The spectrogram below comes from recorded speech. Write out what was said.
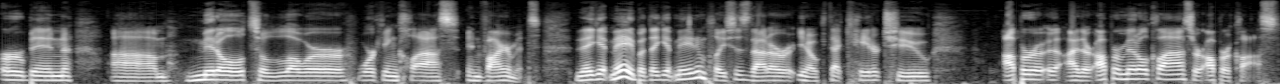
urban, um, middle to lower working class environments. They get made, but they get made in places that are, you know, that cater to upper, either upper middle class or upper class.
